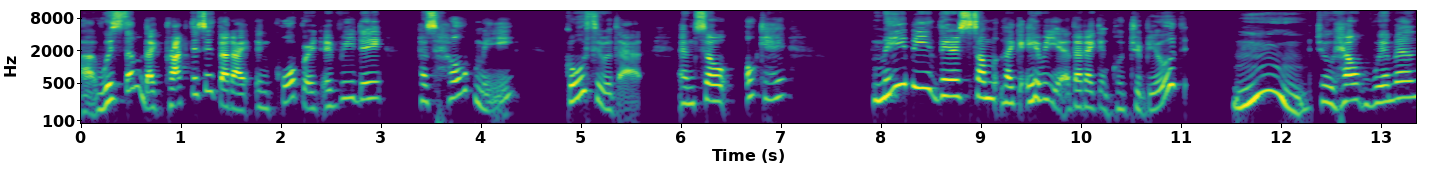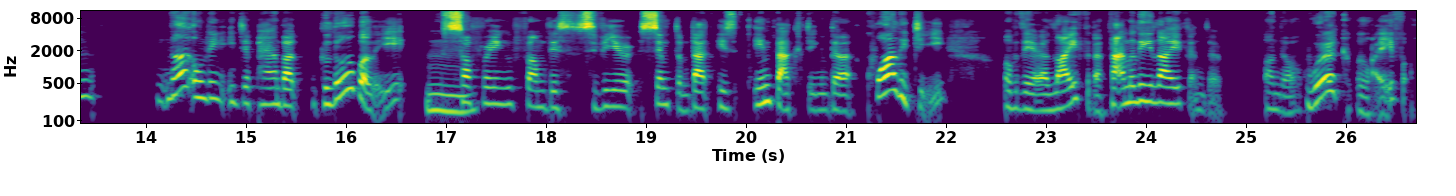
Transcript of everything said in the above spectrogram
uh, wisdom, like practices that I incorporate every day has helped me go through that. And so, okay, maybe there's some like area that I can contribute Mm. to help women, not only in Japan, but globally Mm. suffering from this severe symptom that is impacting the quality of their life, the family life, and the on the work life, of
